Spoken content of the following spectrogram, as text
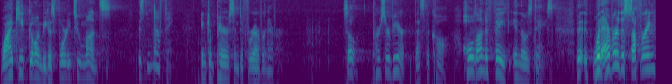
Why keep going? Because 42 months is nothing in comparison to forever and ever. So persevere. That's the call. Hold on to faith in those days. Uh, whatever the suffering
